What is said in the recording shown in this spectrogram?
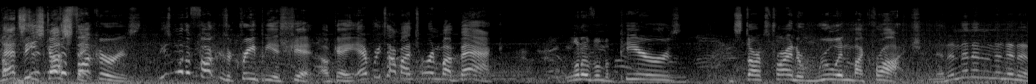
That's these disgusting. motherfuckers. These motherfuckers are creepy as shit. Okay, every time I turn my back, one of them appears and starts trying to ruin my crotch. No, no, no, no, no, no, no, no,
